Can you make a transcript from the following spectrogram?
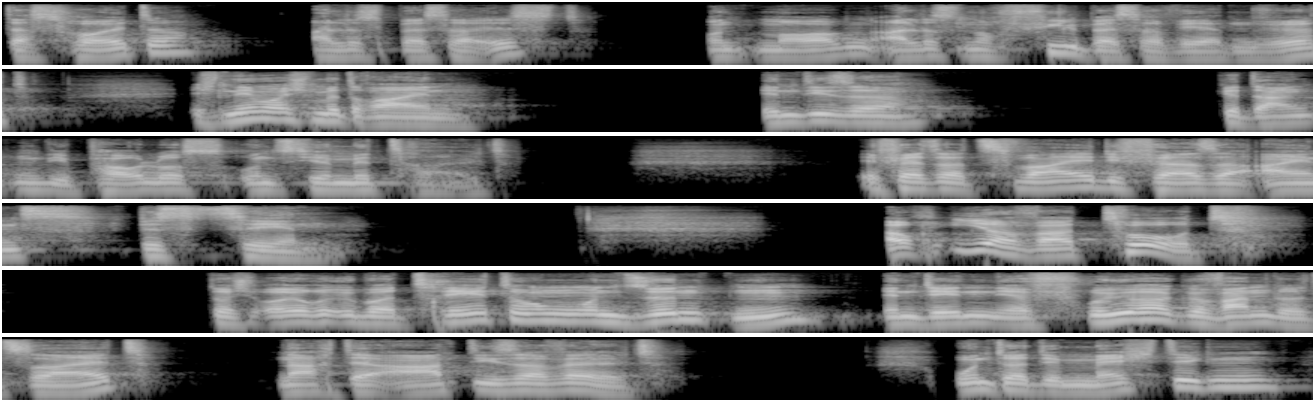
dass heute alles besser ist und morgen alles noch viel besser werden wird. Ich nehme euch mit rein in diese Gedanken, die Paulus uns hier mitteilt. Epheser 2, die Verse 1 bis 10. Auch ihr wart tot durch eure Übertretungen und Sünden, in denen ihr früher gewandelt seid, nach der Art dieser Welt, unter dem Mächtigen,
